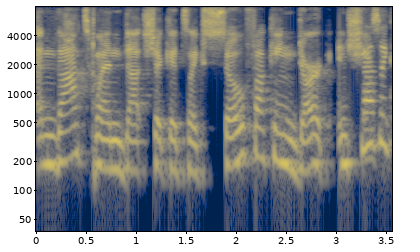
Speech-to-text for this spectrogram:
and that's when that shit gets like so fucking dark, and she's That's like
